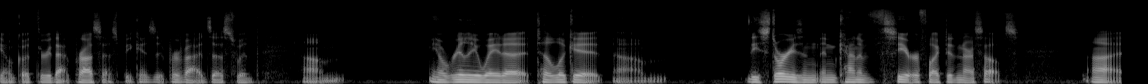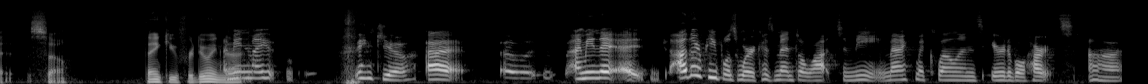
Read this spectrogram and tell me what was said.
you know go through that process because it provides us with, um, you know, really a way to to look at um, these stories and, and kind of see it reflected in ourselves. Uh, so, thank you for doing that. I mean, my thank you. Uh, I mean, uh, other people's work has meant a lot to me. Mac McClelland's Irritable Hearts uh,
